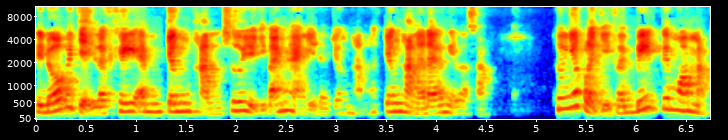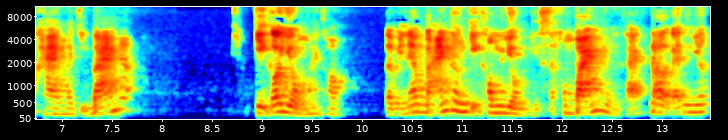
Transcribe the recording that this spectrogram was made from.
Thì đối với chị là khi em chân thành, xưa giờ chị bán hàng vậy đều chân thành chân thành ở đây có nghĩa là sao? Thứ nhất là chị phải biết cái món mặt hàng mà chị bán á, chị có dùng hay không? Tại vì nếu bản thân chị không dùng, chị sẽ không bán cho người khác. Đó là cái thứ nhất.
